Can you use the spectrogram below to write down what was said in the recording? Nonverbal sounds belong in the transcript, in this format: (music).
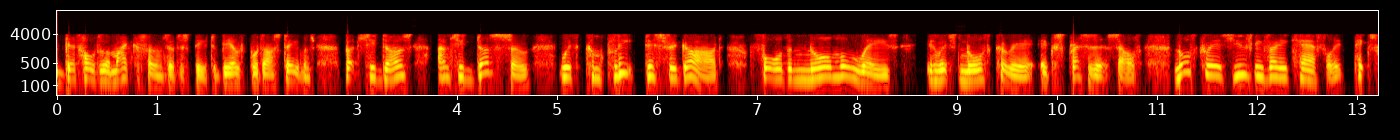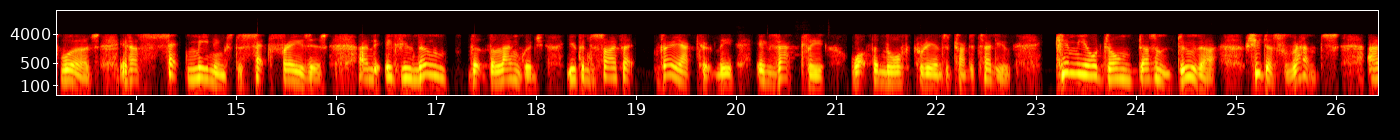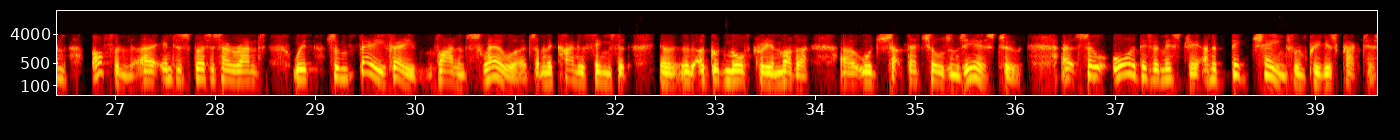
get hold of a microphone, so to speak, to be able to put out statements. But she does, and she does so with complete disregard for the normal ways in which North Korea expresses itself. North Korea is usually very careful. It picks words. It has set meanings to set phrases. And if you know that the language, you can decipher very accurately exactly what the North Koreans are trying to tell you. Kim Yo Jong doesn't do that. She just rants and often uh, intersperses her rant with some very, very violent swear words. I mean, the kind of things that you know, a good North Korean mother uh, would shut their children's ears to. Uh, so, all a bit of a mystery and a big change from previous practice.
